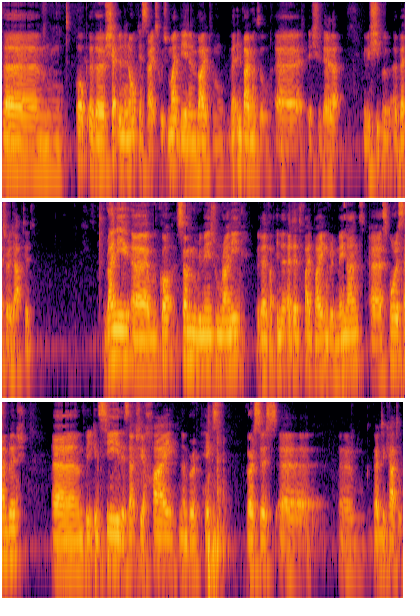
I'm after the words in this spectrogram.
the um, the Shetland and Orkney sites, which might be an environmental environmental uh, issue there that maybe sheep are better adapted. Rhynie, uh, we've got some remains from Rhynie identified by Ingrid Mainland, uh, small assemblage, um, but you can see there's actually a high number of pigs versus uh, um, compared to cattle.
